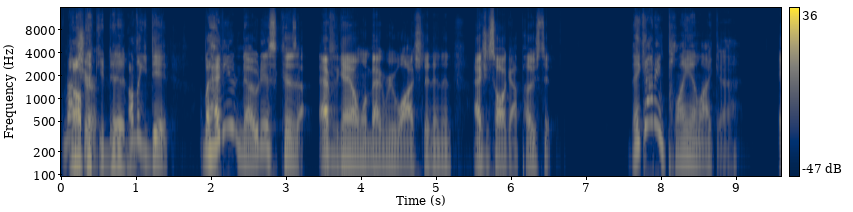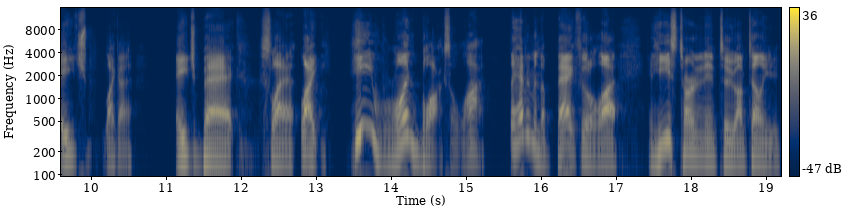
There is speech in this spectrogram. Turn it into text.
I'm not sure. I don't sure. think he did. I don't think he did. But have you noticed? Because after the game, I went back and rewatched it, and then I actually saw a guy post it. They got him playing like a H, like a H back slash. Like he run blocks a lot. They have him in the backfield a lot, and he's turning into. I'm telling you,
